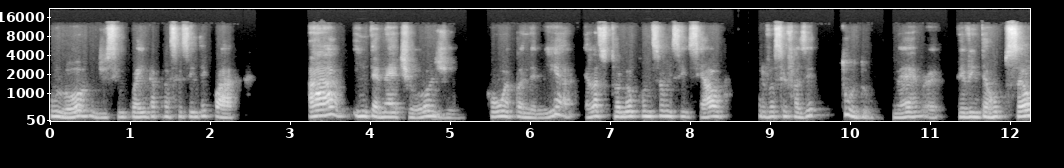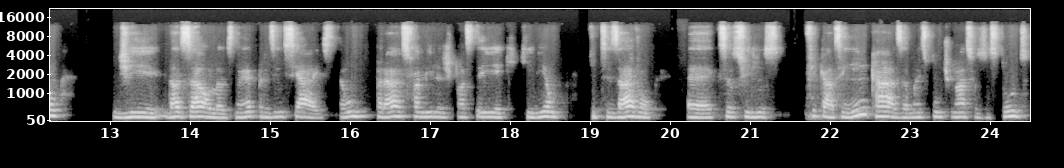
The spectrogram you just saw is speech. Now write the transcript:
pulou de 50 para 64. A internet hoje, com a pandemia, ela se tornou condição essencial para você fazer tudo, né? Teve interrupção de das aulas, né, presenciais. Então, para as famílias de classe D que queriam, que precisavam é, que seus filhos ficassem em casa, mas continuassem os estudos,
